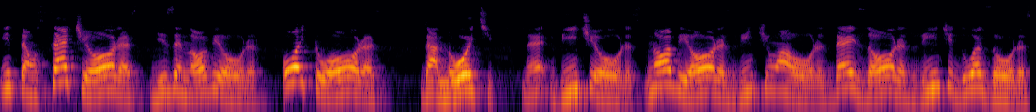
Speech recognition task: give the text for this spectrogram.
Então, 7 horas, 19 horas. 8 horas da noite, né, 20 horas. 9 horas, 21 horas. 10 horas, 22 horas.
